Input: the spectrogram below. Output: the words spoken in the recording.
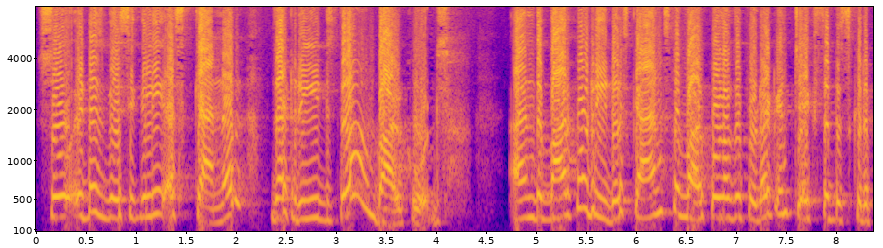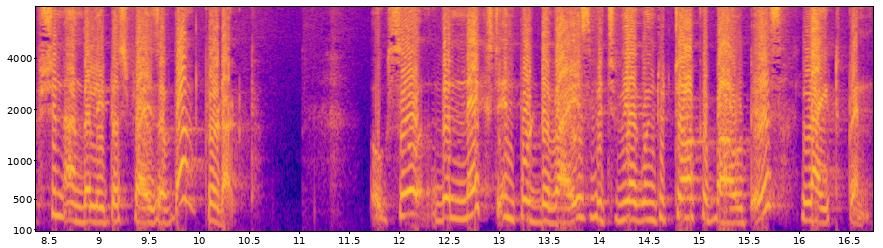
So it is basically a scanner that reads the barcodes and the barcode reader scans the barcode of the product and checks the description and the latest price of the product. So the next input device which we are going to talk about is light pen.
